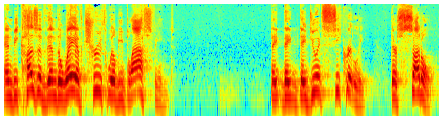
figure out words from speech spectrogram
and because of them, the way of truth will be blasphemed. They, they, they do it secretly, they're subtle.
